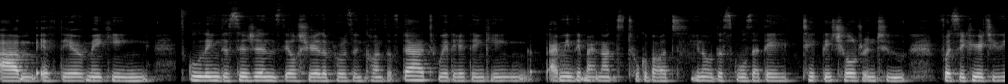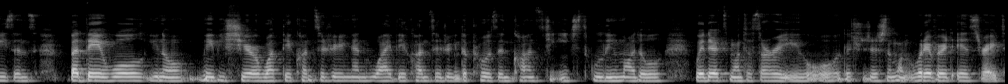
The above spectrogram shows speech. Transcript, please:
um, if they're making schooling decisions, they'll share the pros and cons of that, where they're thinking, I mean, they might not talk about, you know, the schools that they take their children to for security reasons, but they will, you know, maybe share what they're considering and why they're considering the pros and cons to each schooling model, whether it's Montessori or the traditional model, whatever it is, right?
